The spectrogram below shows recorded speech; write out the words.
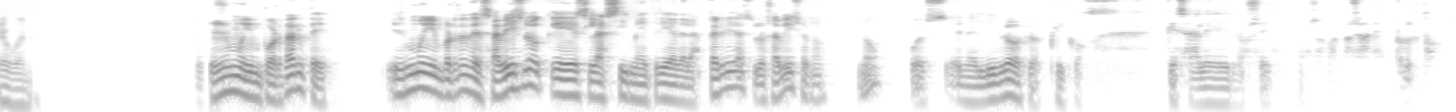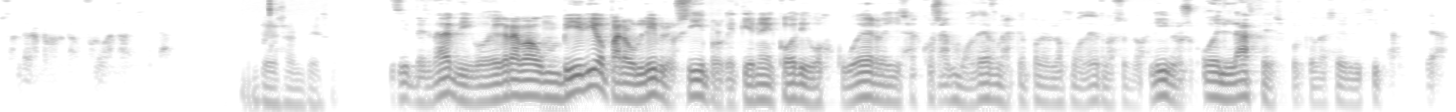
qué bueno. Porque eso es muy importante. Es muy importante. ¿Sabéis lo que es la simetría de las pérdidas? ¿Lo sabéis o no? ¿No? Pues en el libro os lo explico. Que sale, no sé, no sé cuándo sale, pronto. Saldrá pronto en formato digital. Interesante eso. Sí, ¿verdad? Digo, he grabado un vídeo para un libro, sí, porque tiene códigos QR y esas cosas modernas que ponen los modernos en los libros. O enlaces, porque va a ser digital. Ya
